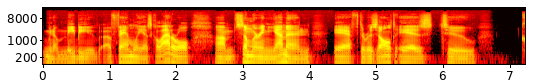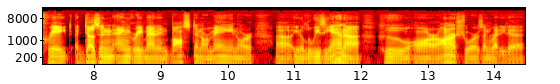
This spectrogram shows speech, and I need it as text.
you know maybe a family as collateral um, somewhere in Yemen if the result is to create a dozen angry men in Boston or Maine or uh, you know Louisiana who are on our shores and ready to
